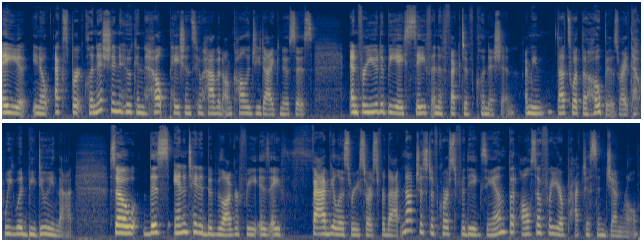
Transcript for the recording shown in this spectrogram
a, you know, expert clinician who can help patients who have an oncology diagnosis and for you to be a safe and effective clinician. I mean, that's what the hope is, right? That we would be doing that. So, this annotated bibliography is a fabulous resource for that, not just, of course, for the exam, but also for your practice in general.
